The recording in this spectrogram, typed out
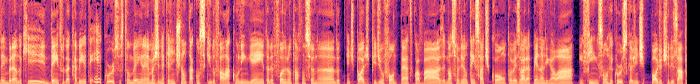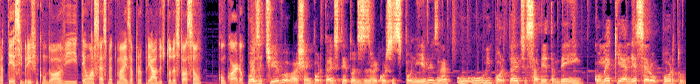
Lembrando que dentro da cabine tem recursos também, né? Imagina que a gente não tá conseguindo falar com ninguém, o telefone não tá funcionando. A gente pode pedir um phone path com a base, nosso avião tem SATCOM, talvez valha a pena ligar lá. Enfim, são recursos que a gente pode utilizar para ter esse briefing com o Dove e ter um assessment mais apropriado de toda a situação. Concordam? Positivo, acho importante ter todos esses recursos disponíveis, né? O, o importante saber também como é que é nesse aeroporto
